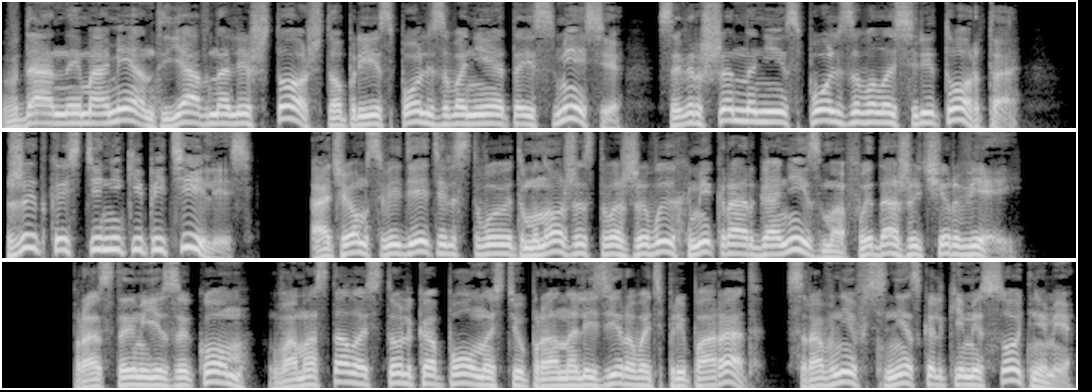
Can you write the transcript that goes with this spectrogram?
В данный момент явно лишь то, что при использовании этой смеси совершенно не использовалась реторта. жидкости не кипятились, о чем свидетельствует множество живых микроорганизмов и даже червей. Простым языком вам осталось только полностью проанализировать препарат, сравнив с несколькими сотнями,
